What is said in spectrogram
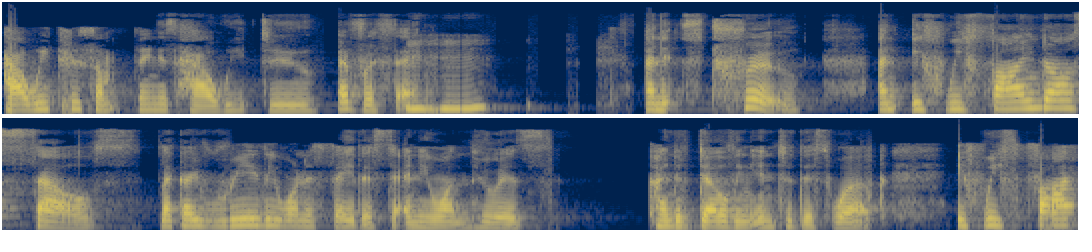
How we do something is how we do everything. Mm-hmm. And it's true. And if we find ourselves, like I really want to say this to anyone who is kind of delving into this work, if we find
